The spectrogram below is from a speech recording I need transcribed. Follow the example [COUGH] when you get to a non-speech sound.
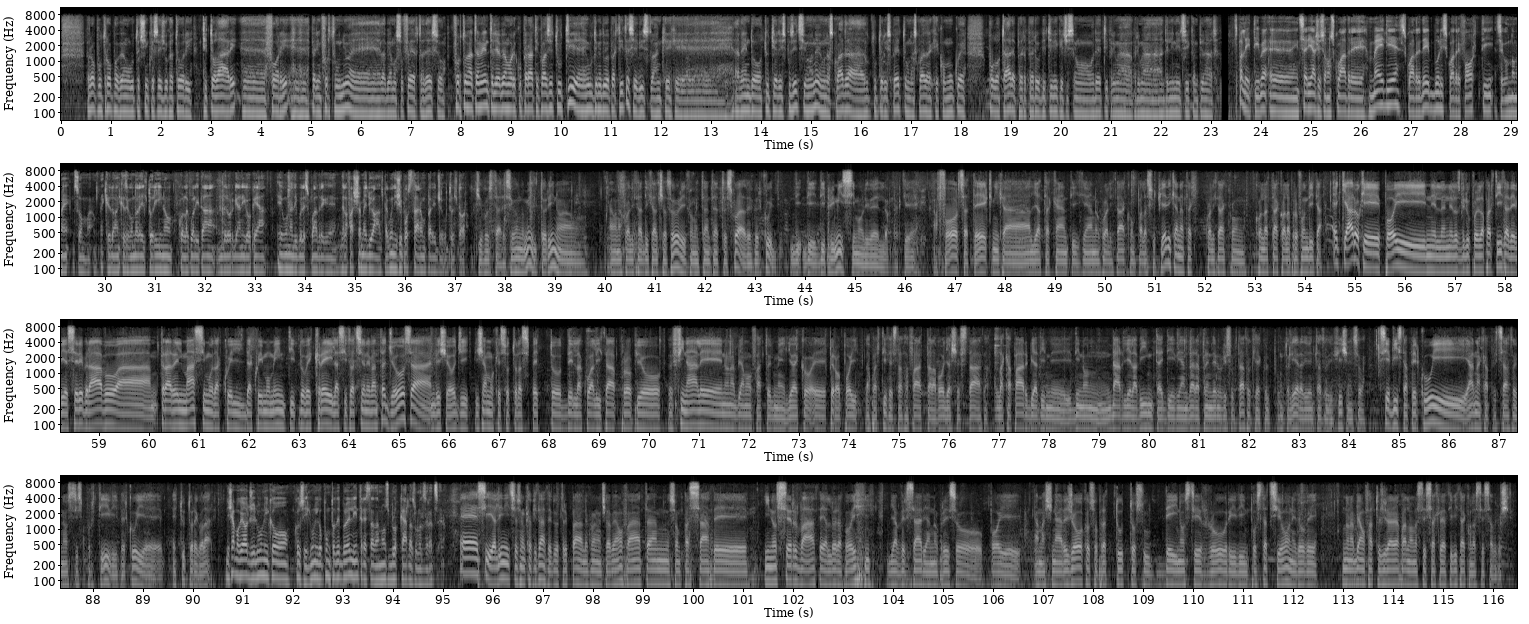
però purtroppo abbiamo avuto 5-6 giocatori titolari eh, fuori eh, per infortunio e l'abbiamo sofferto. Adesso fortunatamente li abbiamo recuperati quasi tutti e nelle ultime due partite si è visto anche che eh, avendo tutti a disposizione una squadra, tutto rispetto, una squadra che comunque può lottare per, per gli obiettivi che ci siamo detti prima, prima dell'inizio del campionato. Spalletti, beh, eh, in Serie A ci sono squadre medie, squadre deboli, squadre forti, secondo me, insomma, e credo anche secondo lei il Torino con la qualità dell'organico che ha è una di quelle squadre che, della fascia medio-alta, quindi ci può stare un pareggio contro il Toro. Ci può stare, secondo me il Torino ha un ha una qualità di calciatori come tante altre squadre, per cui di, di, di primissimo livello, perché ha forza, tecnica, gli attaccanti che hanno qualità con palla sui piedi, che hanno attac- qualità con, con, l'attacco alla profondità. È chiaro che poi nel, nello sviluppo della partita devi essere bravo a trarre il massimo da, quel, da quei momenti dove crei la situazione vantaggiosa, invece oggi diciamo che sotto l'aspetto della qualità proprio finale non abbiamo fatto il meglio, ecco, però poi la partita è stata fatta, la voglia c'è stata, la caparbia di, di non dargliela vinta e di andare a prendere un risultato che a quel punto lì era diventato difficile, insomma, si è vista per cui hanno caprezzato i nostri sportivi, per cui è, è tutto regolare. Diciamo che oggi l'unico, così, l'unico, punto debole dell'Inter è stato non sbloccarla sullo 0-0. Eh sì, all'inizio sono capitate due o tre palle, poi non ce l'abbiamo fatta, mm, sono passate inosservate, allora poi [LAUGHS] gli avversari hanno preso poi a macinare gioco, soprattutto su dei nostri errori di impostazione dove non abbiamo fatto girare la palla con la stessa creatività e con la stessa velocità.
